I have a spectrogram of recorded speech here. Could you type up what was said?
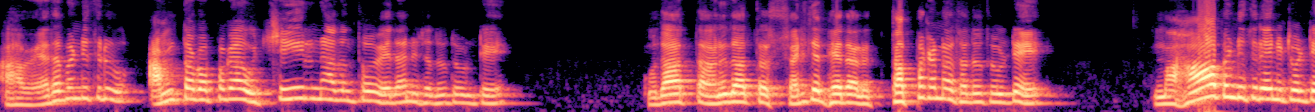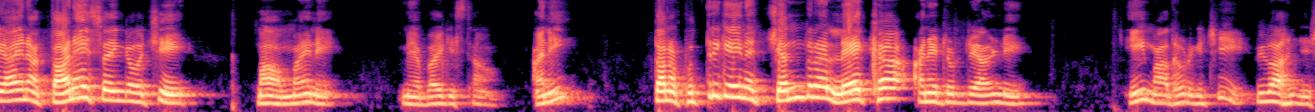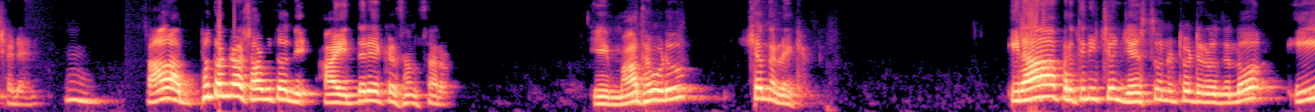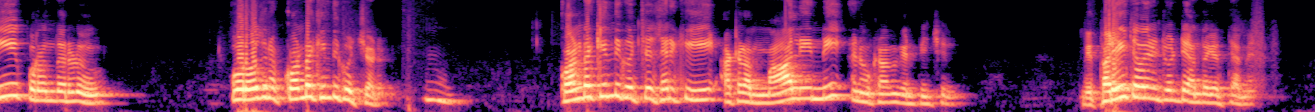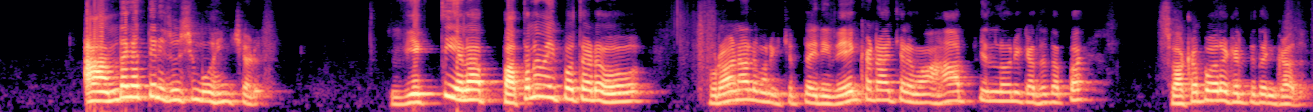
ఆ వేద పండితుడు అంత గొప్పగా ఉచ్చైర్నాదంతో వేదాన్ని చదువుతూ ఉంటే ఉదాత్త అనుదాత్త సరిత భేదాలు తప్పకుండా చదువుతూ ఉంటే మహాపండితుడైనటువంటి ఆయన తానే స్వయంగా వచ్చి మా అమ్మాయిని మీ అబ్బాయికి ఇస్తాం అని తన పుత్రిక అయిన చంద్రలేఖ అనేటువంటి ఆవిడ్ని ఈ మాధవుడికి ఇచ్చి వివాహం చేశాడు ఆయన. చాలా అద్భుతంగా సాగుతోంది ఆ ఇద్దరి యొక్క సంసారం. ఈ మాధవుడు చంద్రలేఖ. ఇలా ప్రతినిత్యం చేస్తున్నటువంటి రోజుల్లో ఈ పురంధరుడు ఓ రోజున కొండ కిందికి వచ్చాడు. కొండ కిందికి వచ్చేసరికి అక్కడ మాలిని అని ఒక ఆమె కనిపించింది. విపరీతమైనటువంటి అందగత్తె ఆమె. ఆ అందగత్తెని చూసి మోహించాడు. వ్యక్తి ఎలా పతనం అయిపోతాడో పురాణాలు మనకి చెప్తాయి. ఇది వెంకటాచల మహాత్మ్యంలోని కథ తప్ప స్వకపోల కల్పితం కాదు.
